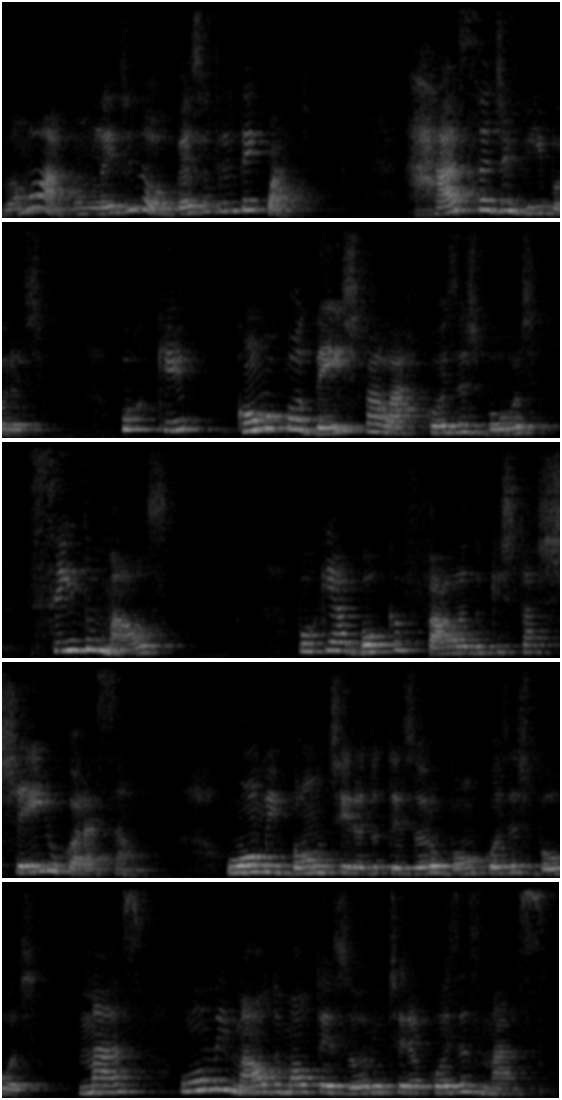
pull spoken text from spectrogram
Vamos lá, vamos ler de novo, verso 34. Raça de víboras, porque como podeis falar coisas boas sendo maus? Porque a boca fala do que está cheio o coração. O homem bom tira do tesouro bom coisas boas, mas o homem mau do mau tesouro tira coisas más.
